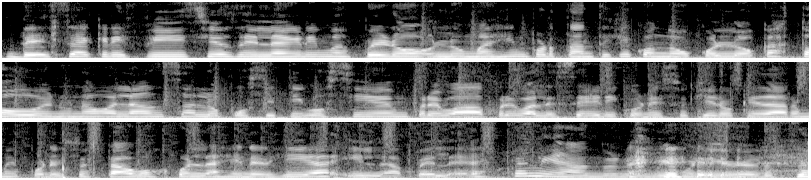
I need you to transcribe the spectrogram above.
de sacrificios, de lágrimas, pero lo más importante es que cuando colocas todo en una balanza, lo positivo siempre va a prevalecer y con eso quiero quedarme. Por eso estamos con las energías y la pelea es peleando en el mismo universo.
